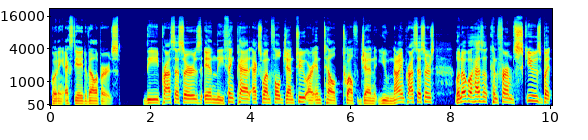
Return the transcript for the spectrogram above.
Quoting XDA developers. The processors in the ThinkPad X1 Fold Gen 2 are Intel 12th Gen U9 processors. Lenovo hasn't confirmed SKUs, but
